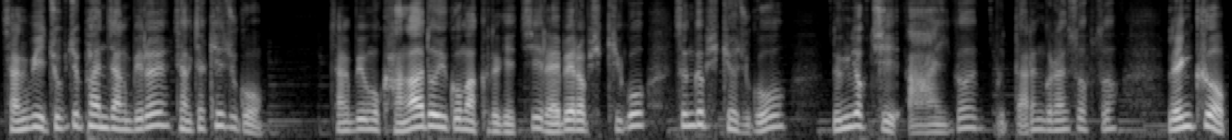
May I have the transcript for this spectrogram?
장비 줍줍한 장비를 장착해주고 장비 뭐 강화도 있고 막 그러겠지? 레벨업 시키고 승급 시켜주고 능력치. 아 이거 뭐 다른 걸 할 수 없어. 랭크업.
